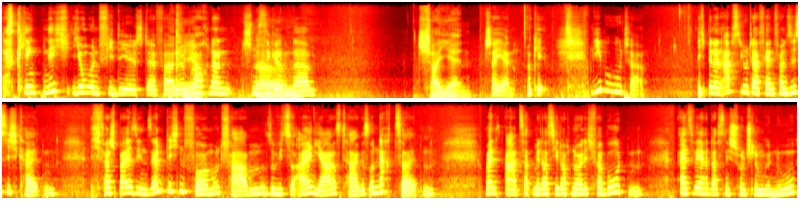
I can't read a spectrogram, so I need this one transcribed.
Das klingt nicht jung und fidel, Stefan. Okay. Wir brauchen einen schmissigeren ähm, Namen. Cheyenne. Cheyenne, okay. Liebe Uta, ich bin ein absoluter Fan von Süßigkeiten. Ich verspeise sie in sämtlichen Formen und Farben sowie zu allen Jahres-, Tages- und Nachtzeiten. Mein Arzt hat mir das jedoch neulich verboten. Als wäre das nicht schon schlimm genug,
